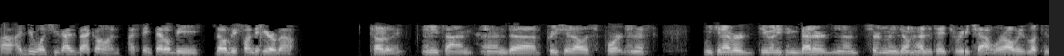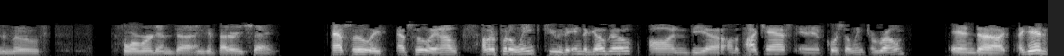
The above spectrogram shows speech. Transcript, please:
uh, I do want you guys back on. I think that'll be that'll be fun to hear about. Totally. Anytime. And uh appreciate all the support and if we can ever do anything better, you know, certainly don't hesitate to reach out. We're always looking to move forward and uh, and get better each day. Absolutely, absolutely. And I'll I'm going to put a link to the Indiegogo on the uh, on the podcast, and of course a link to Rhone. And uh, again,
